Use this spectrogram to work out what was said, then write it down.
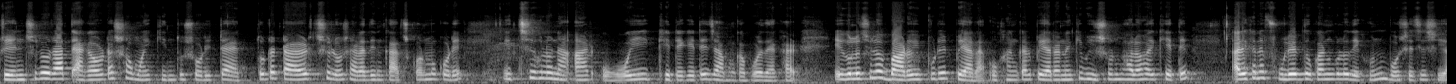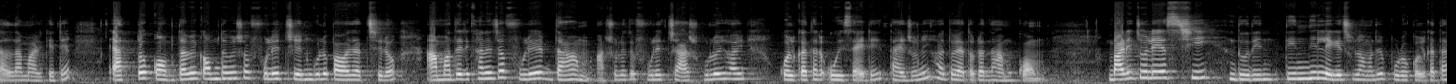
ট্রেন ছিল রাত এগারোটার সময়, কিন্তু শরীরটা এতটা টায়ার্ড ছিল, সারাদিন কাজকর্ম করে ইচ্ছে হলো না আর ওই খেটে খেটে জামা কাপড় দেখার। এগুলো ছিল বারুইপুরের পেয়ারা। ওখানকার পেয়ারা নাকি ভীষণ ভালো হয় খেতে। আর এখানে ফুলের দোকানগুলো দেখুন, বসেছে শিয়ালদা মার্কেটে এত কম দামে কম দামে সব ফুলের চেনগুলো পাওয়া যাচ্ছিল। আমাদের এখানে যা ফুলের দাম, আসলে তো ফুলের চাষগুলোই হয় কলকাতার ওই সাইডে তাই জন্যই হয়তো এতটা দাম কম। বাড়ি চলে এসেছি। দুদিন তিন দিন লেগেছিল আমাদের পুরো কলকাতা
